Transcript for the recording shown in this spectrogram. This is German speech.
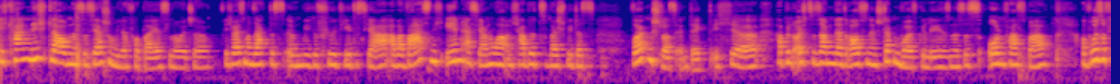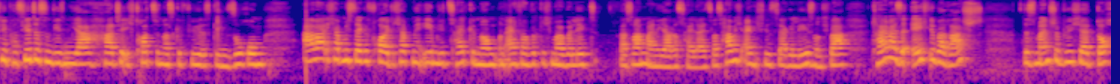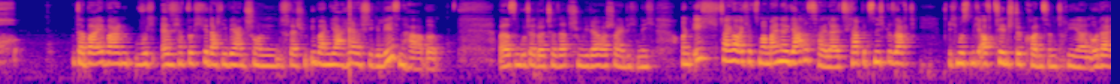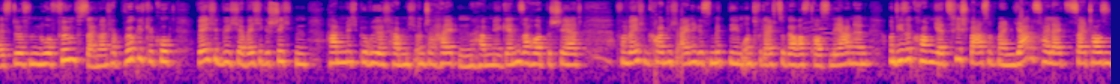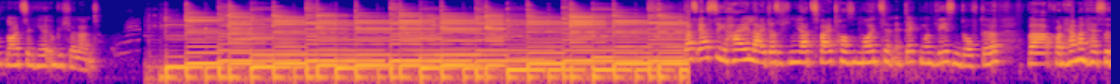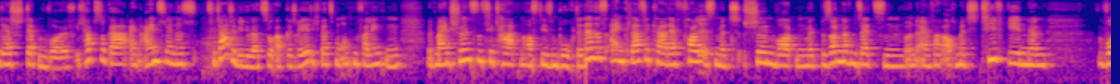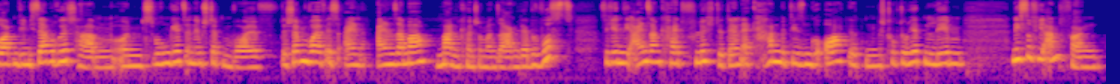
Ich kann nicht glauben, dass das Jahr schon wieder vorbei ist, Leute. Ich weiß, man sagt das irgendwie gefühlt jedes Jahr, aber war es nicht eben erst Januar und ich habe zum Beispiel das Wolkenschloss entdeckt. Ich äh, habe mit euch zusammen da draußen den Steppenwolf gelesen. Es ist unfassbar. Obwohl so viel passiert ist in diesem Jahr, hatte ich trotzdem das Gefühl, es ging so rum. Aber ich habe mich sehr gefreut. Ich habe mir eben die Zeit genommen und einfach wirklich mal überlegt, was waren meine Jahreshighlights? Was habe ich eigentlich dieses Jahr gelesen? Und ich war teilweise echt überrascht, dass manche Bücher doch dabei waren, wo ich, also ich habe wirklich gedacht, die wären schon, das wäre schon über ein Jahr her, dass ich die gelesen habe. War das ein guter deutscher Satz schon wieder? Wahrscheinlich nicht. Und ich zeige euch jetzt mal meine Jahreshighlights. Ich habe jetzt nicht gesagt, ich muss mich auf zehn Stück konzentrieren oder es dürfen nur fünf sein, sondern ich habe wirklich geguckt, welche Bücher, welche Geschichten haben mich berührt, haben mich unterhalten, haben mir Gänsehaut beschert, von welchen konnte ich einiges mitnehmen und vielleicht sogar was draus lernen. Und diese kommen jetzt. Viel Spaß mit meinen Jahreshighlights 2019 hier im Bücherland. Das erste Highlight, das ich im Jahr 2019 entdecken und lesen durfte, war von Hermann Hesse der Steppenwolf. Ich habe sogar ein einzelnes Zitatevideo dazu abgedreht. Ich werde es mal unten verlinken mit meinen schönsten Zitaten aus diesem Buch. Denn es ist ein Klassiker, der voll ist mit schönen Worten, mit besonderen Sätzen und einfach auch mit tiefgehenden Worten, die mich sehr berührt haben. Und worum geht es in dem Steppenwolf? Der Steppenwolf ist ein einsamer Mann, könnte man sagen, der bewusst sich in die Einsamkeit flüchtet, denn er kann mit diesem geordneten, strukturierten Leben nicht so viel anfangen.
